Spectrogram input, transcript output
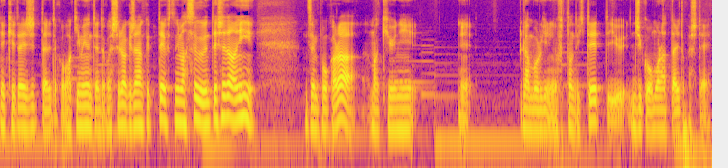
ね、携帯いじったりとか脇見運転とかしてるわけじゃなくて普通にまっすぐ運転してたのに前方から、まあ、急に、ね、ランボルギーニが吹っ飛んできてっていう事故をもらったりとかして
